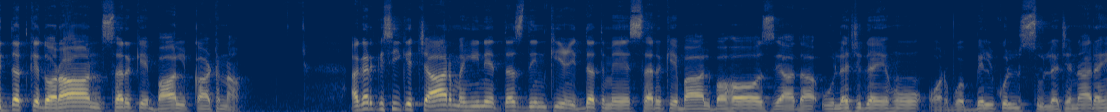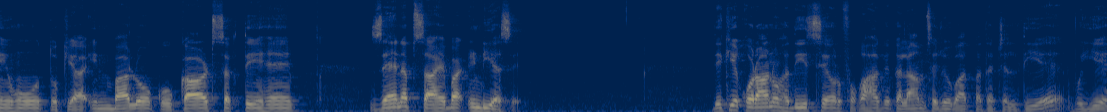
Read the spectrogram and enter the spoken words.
عدت کے دوران سر کے بال کاٹنا اگر کسی کے چار مہینے دس دن کی عدت میں سر کے بال بہت زیادہ الجھ گئے ہوں اور وہ بالکل سلجھ نہ رہے ہوں تو کیا ان بالوں کو کاٹ سکتے ہیں زینب صاحبہ انڈیا سے دیکھیے قرآن و حدیث سے اور فقاہ کے کلام سے جو بات پتہ چلتی ہے وہ یہ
